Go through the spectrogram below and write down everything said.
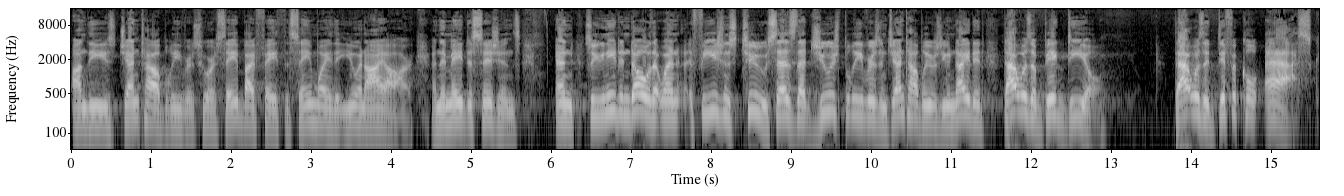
on these Gentile believers who are saved by faith the same way that you and I are? And they made decisions. And so you need to know that when Ephesians 2 says that Jewish believers and Gentile believers united, that was a big deal. That was a difficult ask.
